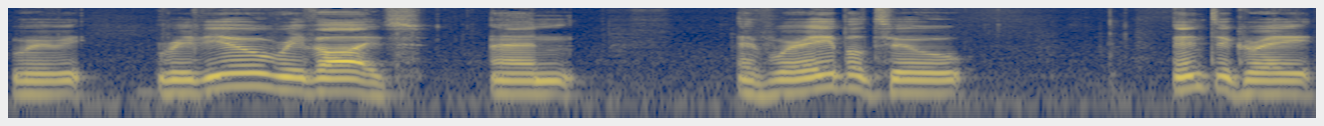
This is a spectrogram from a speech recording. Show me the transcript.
We review, revise, and if we're able to integrate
